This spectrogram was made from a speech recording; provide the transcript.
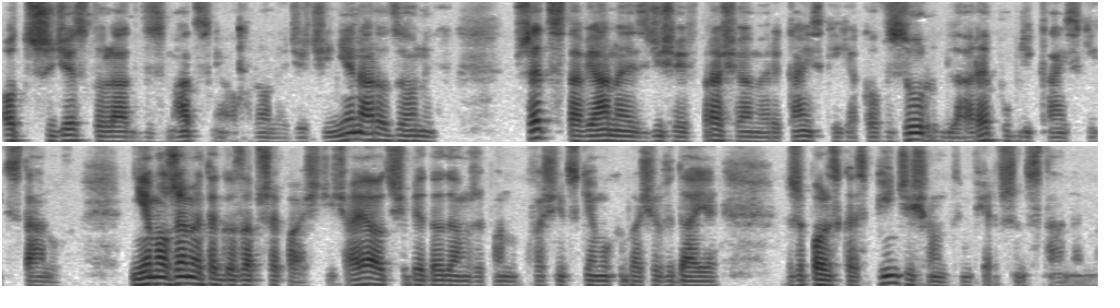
od 30 lat wzmacnia ochronę dzieci nienarodzonych, przedstawiana jest dzisiaj w prasie amerykańskiej jako wzór dla republikańskich stanów. Nie możemy tego zaprzepaścić, a ja od siebie dodam, że panu Kwaśniewskiemu chyba się wydaje, że Polska jest 51 stanem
